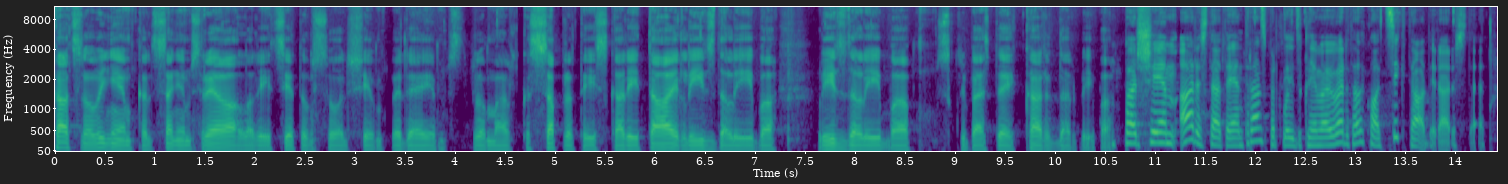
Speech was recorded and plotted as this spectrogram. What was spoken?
kāds no viņiem, kad saņems reāli arī cietumsodu šiem vedējiem, tomēr, kas sapratīs, ka arī tā ir līdzdalība, līdzdalība, es gribētu teikt, kara darbībā. Par šiem arestētajiem transporta līdzekļiem vai varat atklāt, cik tādi ir arestēti?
